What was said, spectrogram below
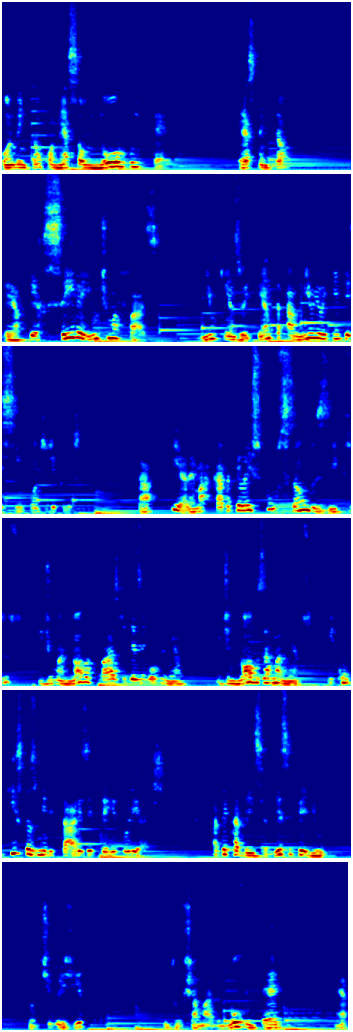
quando então começa o novo império. Esta então é a terceira e última fase, 1580 a 1085 a.C., tá? e ela é marcada pela expulsão dos Ixios e de uma nova fase de desenvolvimento e de novos armamentos e conquistas militares e territoriais. A decadência desse período do Antigo Egito e do chamado Novo Império né,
